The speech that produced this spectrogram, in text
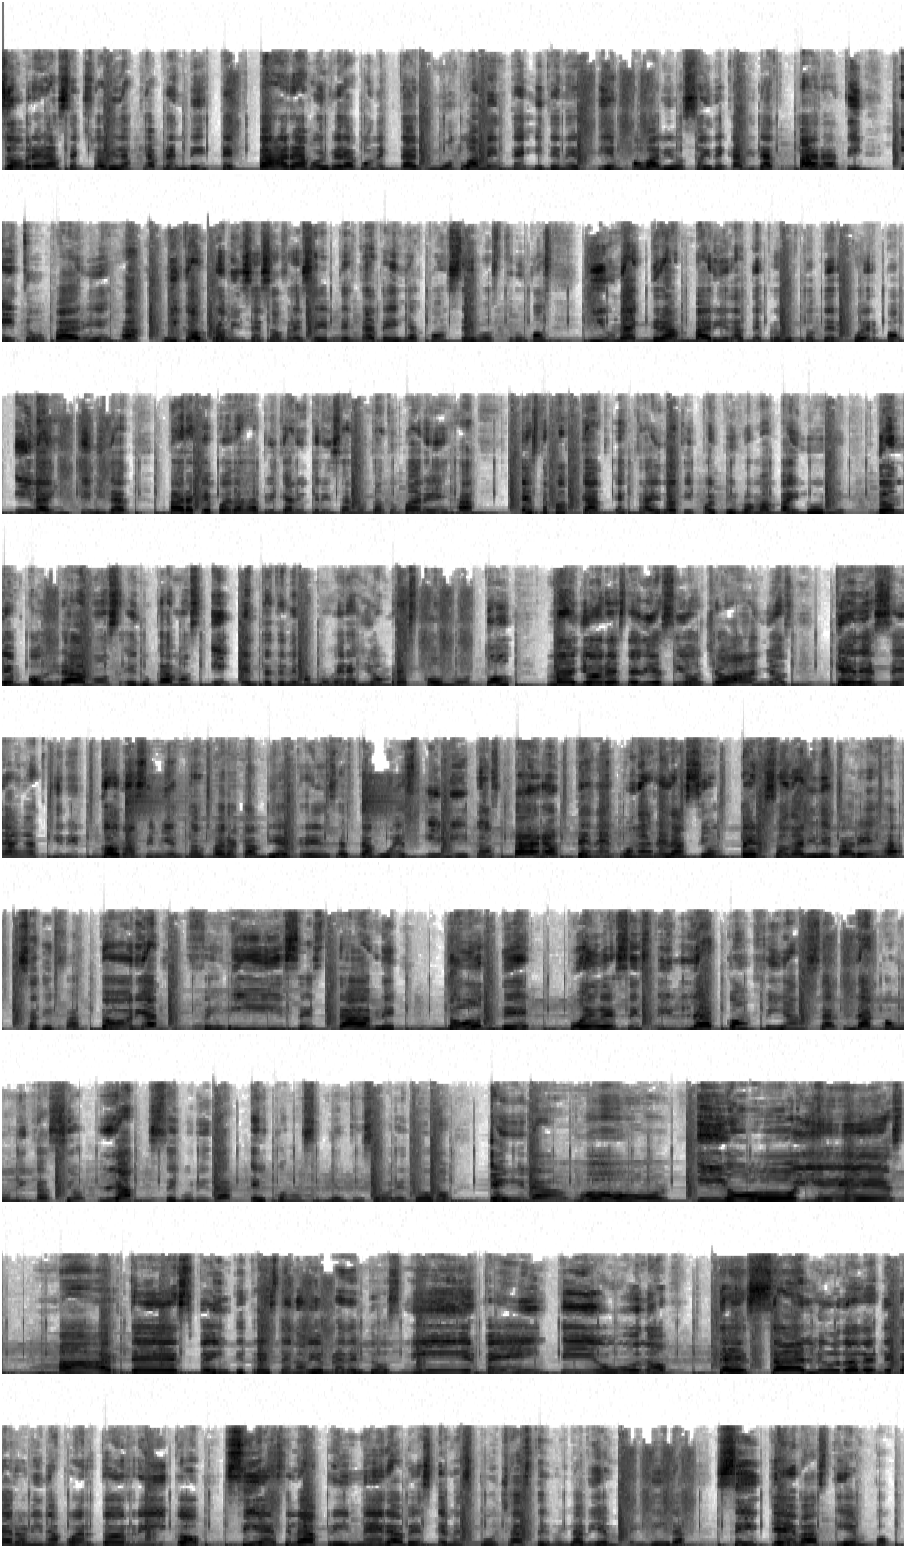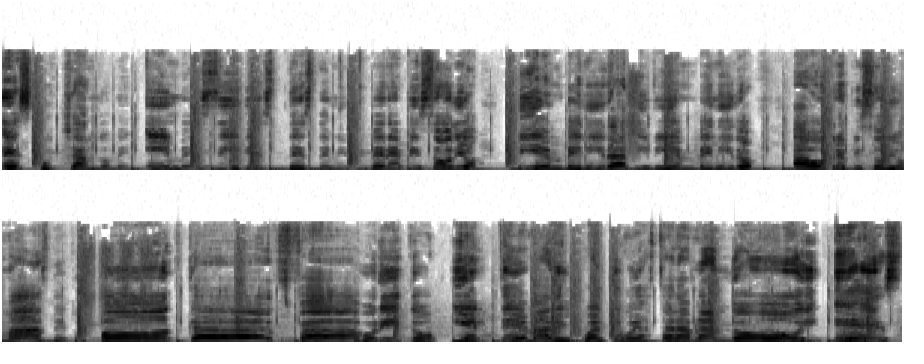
sobre la sexualidad que aprendiste para volver a conectar mutuamente y tener tiempo valioso y de calidad para ti y tu pareja. Mi compromiso es ofrecerte estrategias, consejos, trucos y una gran variedad de productos del cuerpo y la intimidad para que puedas aplicar y utilizar junto a tu pareja. Este podcast es traído a ti por Pure Roman Bailuri, donde empoderamos, educamos y entretenemos mujeres y hombres como tú, mayores de 18 años que desean adquirir conocimientos para cambiar creencias, tabúes y mitos para tener una relación personal y de pareja satisfactoria, feliz, estable, donde puede existir la confianza, la comunicación, la seguridad, el conocimiento y sobre todo el amor. Y hoy es martes 23 de noviembre del 2021 te saludo desde Carolina, Puerto Rico. Si es la primera vez que me escuchas, te doy la bienvenida. Si llevas tiempo escuchándome y me sigues desde mi primer episodio, bienvenida y bienvenido a otro episodio más de tu podcast favorito. Y el tema del cual te voy a estar hablando hoy es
